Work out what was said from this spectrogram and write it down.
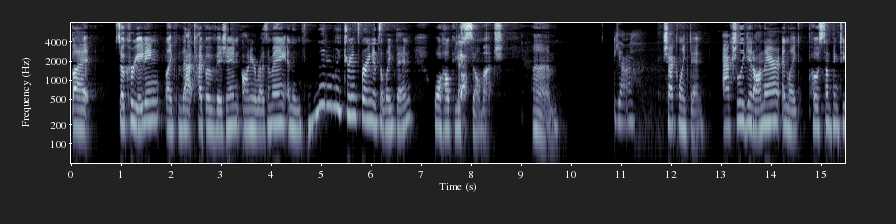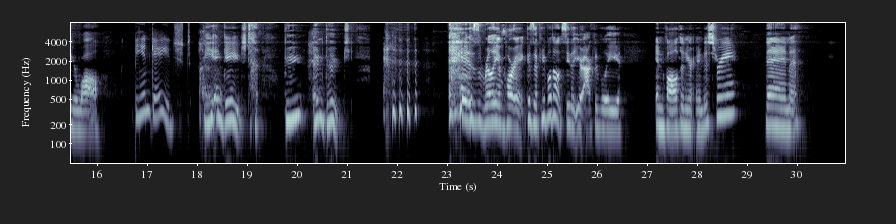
but so creating like that type of vision on your resume and then literally transferring it to LinkedIn will help you Yeah. so much. Um, Yeah. check LinkedIn. Actually get on there and like post something to your wall Be engaged. Be engaged. Be engaged is really important because if people don't see that you're actively involved in your industry, then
